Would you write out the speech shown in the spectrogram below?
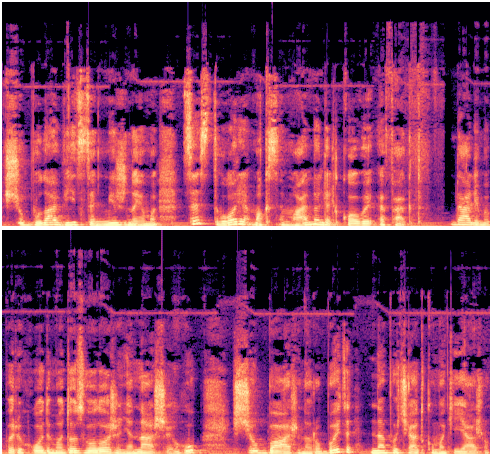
щоб була відстань між ними. Це створює максимально ляльковий ефект. Далі ми переходимо до зволоження наших губ, що бажано робити на початку макіяжу.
